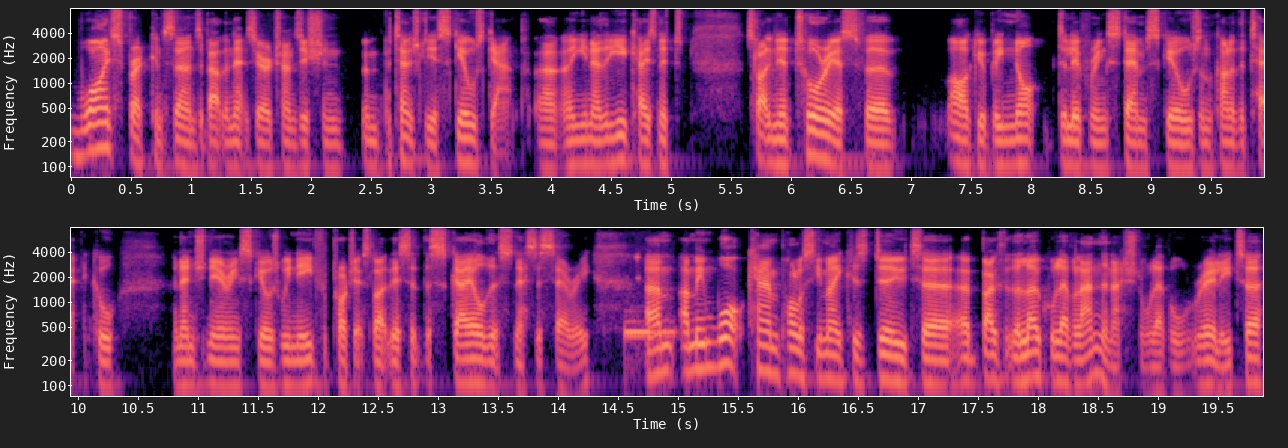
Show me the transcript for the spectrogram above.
widespread concerns about the net zero transition and potentially a skills gap. Uh, you know, the UK is slightly notorious for arguably not delivering STEM skills and kind of the technical and engineering skills we need for projects like this at the scale that's necessary. Um, I mean, what can policymakers do to uh, both at the local level and the national level, really, to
